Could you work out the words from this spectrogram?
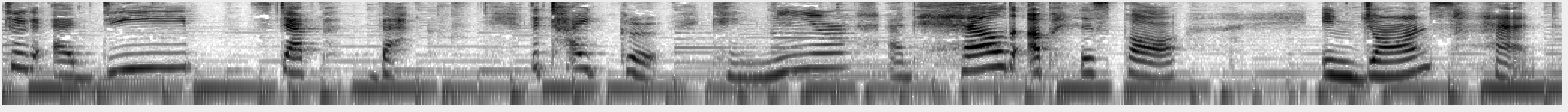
took a deep step back. The tiger came near and held up his paw in John's hand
